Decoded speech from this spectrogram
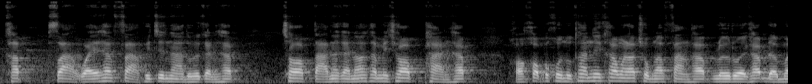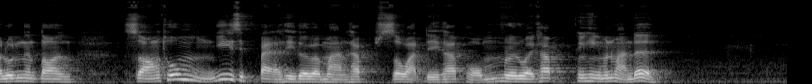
ครับฝากไว้ถ้าฝากพิจารณาดูด้วยกันครับ ชอบตามด้วยกันเนาะถ้าไม่ชอบผ่านครับ ขอขอบพระคุณทุกท่านที่เข้ามารับชมรับฟังครับรวยๆครับเดี๋ยวมาลุ้นกันตอน2ทุ่ม28นาทีโดยประมาณครับ สวัสดีครับผมรวยๆครับเฮงๆมันหมานเด้อ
